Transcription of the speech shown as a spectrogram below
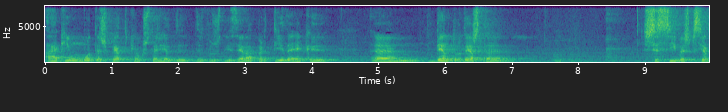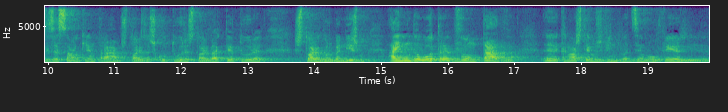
Há aqui um outro aspecto que eu gostaria de, de vos dizer à partida, é que hum, dentro desta excessiva especialização em que entramos, história da escultura, história da arquitetura, história do urbanismo, há ainda outra vontade uh, que nós temos vindo a desenvolver e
